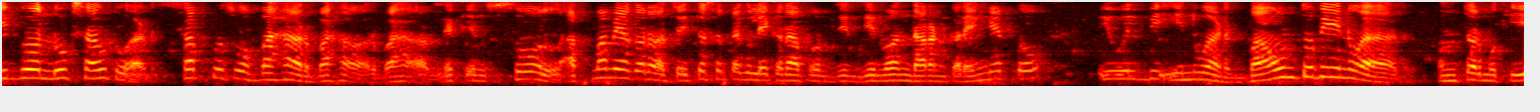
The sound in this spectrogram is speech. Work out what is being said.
ego looks outward सब कुछ वो बाहर बाहर बाहर, लेकिन सोल आत्मा में अगर चैत्य सत्ता को लेकर आप जीवन धारण करेंगे तो you will be inward bound to be inward अंतर्मुखी,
